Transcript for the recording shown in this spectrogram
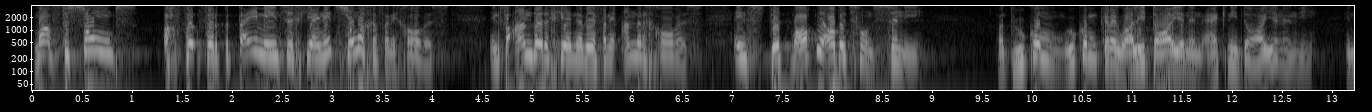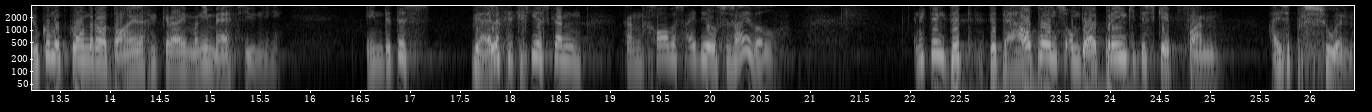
Maar vir soms, ag vir, vir party mense gee hy net sommige van die gawes en vir ander gee hy nou weer van die ander gawes. En dit maak nie altyd vir ons sin nie. Want hoekom hoekom kry Wally daai een en ek nie daai een nie? En hoekom het Konrad daai een gekry, maar nie Matthew nie? En dit is die Heilige Gees kan kan gawes uitdeel soos hy wil. En ek dink dit dit help ons om daai prentjie te skep van hy's 'n persoon.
